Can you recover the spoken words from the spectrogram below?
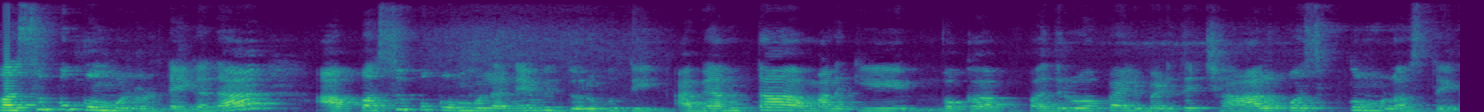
పసుపు కొమ్ములు ఉంటాయి కదా ఆ పసుపు కొమ్ములు అనేవి దొరుకుతాయి. అవి అంతా మనకి ఒక పది రూపాయలు పెడితే చాలా పసుపు కొమ్ములు వస్తాయి.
